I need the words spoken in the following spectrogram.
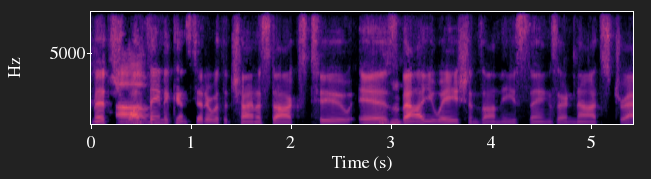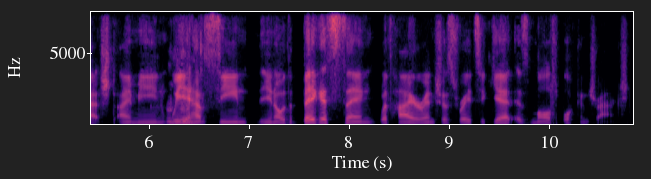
Mitch, um, one thing to consider with the China stocks too is mm-hmm. valuations on these things are not stretched. I mean, mm-hmm. we have seen, you know, the biggest thing with higher interest rates you get is multiple contraction,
